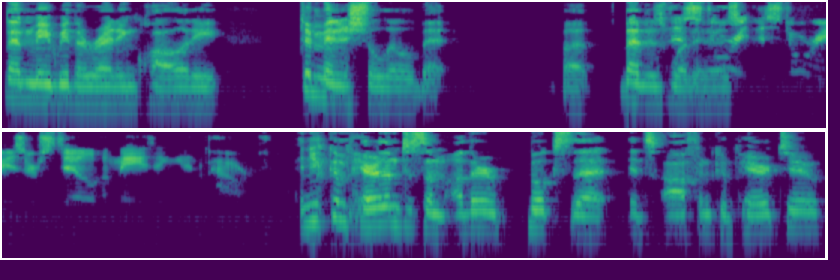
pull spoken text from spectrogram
then maybe the writing quality diminished a little bit. But that is The what story it is. the stories are still amazing and powerful. and you compare them to some other books that it's often compared to,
